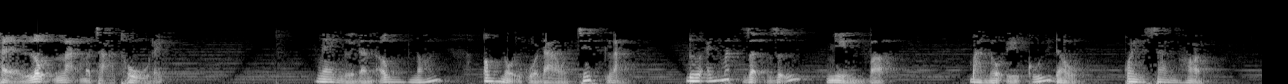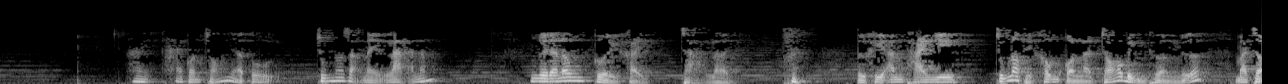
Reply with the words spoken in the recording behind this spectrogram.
thể lộn lại mà trả thù đấy. Nghe người đàn ông nói, ông nội của Đào chết lặng, đưa ánh mắt giận dữ nhìn vợ. Bà nội cúi đầu, quay sang hỏi: "Hai hai con chó nhà tôi, chúng nó dạo này lạ lắm." Người đàn ông cười khẩy trả lời: "Từ khi ăn thai nhi, chúng nó thì không còn là chó bình thường nữa mà trở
